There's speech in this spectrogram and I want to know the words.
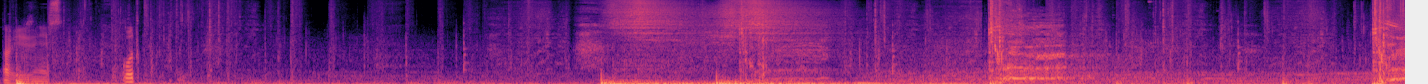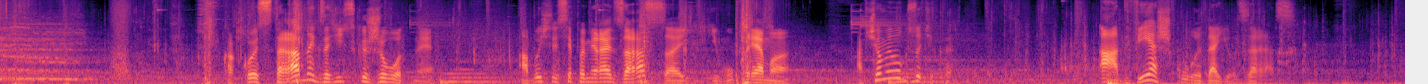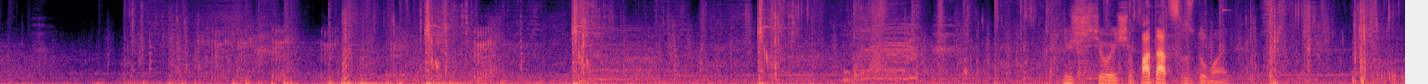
Ой, извиняюсь. Вот Какое странное экзотическое животное. Обычно все помирают за раз, а ему прямо... А в чем его экзотика? А, две шкуры дает за раз. Видишь, всего еще податься вздумает.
